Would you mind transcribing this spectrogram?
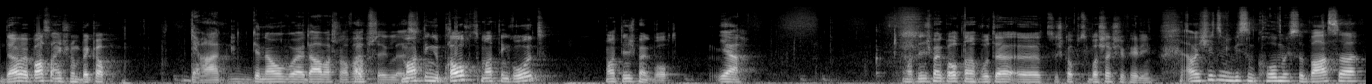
der war bei Barca eigentlich nur ein Backup. Der war genau, wo er da war, schon auf Abstellgleis. Martin gebraucht, Martin geholt, Martin nicht mehr gebraucht. Ja, Martin nicht mehr gebraucht, danach wurde er, äh, ich glaube, zu Başakşehir verliehen. aber ich finde es ein bisschen komisch, so Barca,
